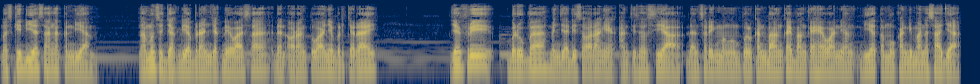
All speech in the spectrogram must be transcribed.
meski dia sangat pendiam. Namun sejak dia beranjak dewasa dan orang tuanya bercerai, Jeffrey berubah menjadi seorang yang antisosial dan sering mengumpulkan bangkai-bangkai hewan yang dia temukan di mana saja.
